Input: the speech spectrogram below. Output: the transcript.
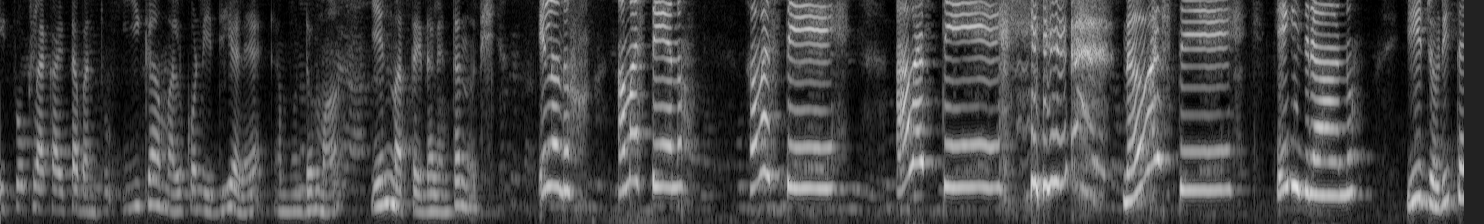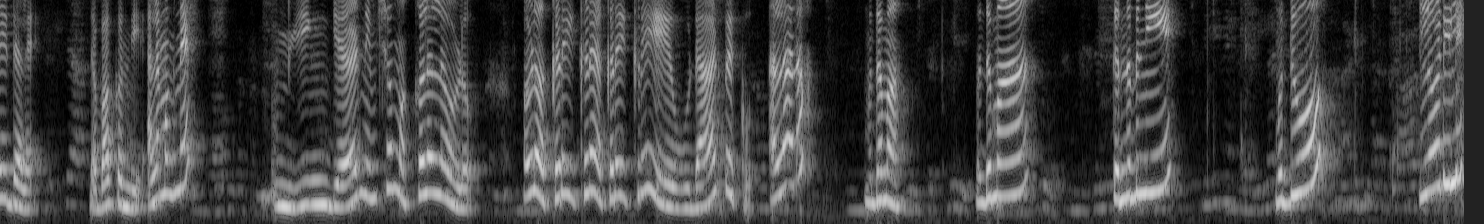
ಏಟ್ ಓ ಕ್ಲಾಕ್ ಆಯ್ತಾ ಬಂತು. ಈಗ ಮಲ್ಕೊಂಡು ನಮ್ಮ ಮುದ್ದಮ್ಮ ಏನು ಮಾಡ್ತಾ ಇದ್ದಾಳೆ ಅಂತ ನೋಡಿ. ಇಲ್ಲೊಂದು ಅಮಸ್ತೆ ಏನು ನಮಸ್ತೆ. ಅಮಸ್ತೆ ನಮಸ್ತೆ. ಹೇಗಿದ್ರಾನು ಈ ಜೊಡಿತಾ ಇದ್ದಾಳೆ. ದಬಾಕೊಂದಿ ಅಲ್ಲ ಮಗ್ನೆ, ಹಿಂಗೆ ಎರಡು ನಿಮಿಷ ಮಕ್ಕಳಲ್ಲ ಅವಳು. ಅವಳು ಆ ಕಡೆ, ಈ ಕಡೆ, ಆ ಕಡೆ, ಈ ಕಡೆ ಓಡಾಡಬೇಕು. ಅಲ್ಲನೋ? ಮುದಮ್ಮ ಮುದಮ್ಮ ಕಂದ ಬನ್ನಿ ಮುದ್ದು? ಇಲ್ಲಿ ನೋಡಿ ಇಲ್ಲಿ.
